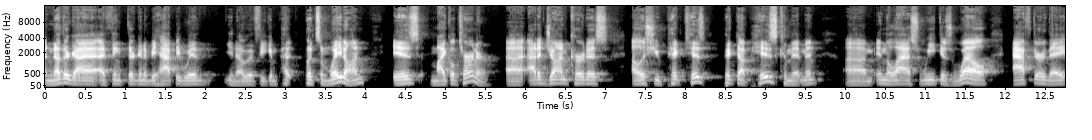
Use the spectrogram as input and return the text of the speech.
Another guy I think they're going to be happy with, you know, if he can put, put some weight on, is Michael Turner. Uh, out of John Curtis, LSU picked his picked up his commitment um, in the last week as well after they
